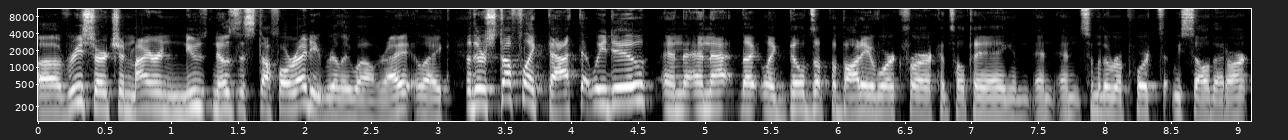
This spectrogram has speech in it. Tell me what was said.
uh, research and Myron knew, knows this stuff already really well, right? Like there's stuff like that that we do, and and that like, like builds up a body of work for our consulting and, and, and some of the reports that we sell that aren't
